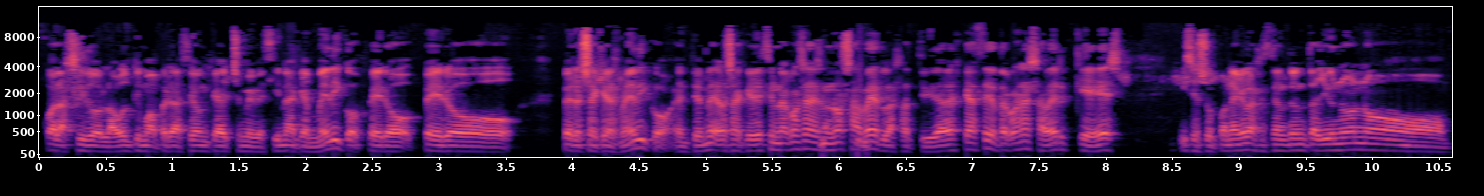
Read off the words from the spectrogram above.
cuál ha sido la última operación que ha hecho mi vecina, que es médico, pero, pero, pero sé que es médico, ¿entiendes? O sea, que decir una cosa es no saber las actividades que hace y otra cosa es saber qué es. Y se supone que la sección 31 no,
